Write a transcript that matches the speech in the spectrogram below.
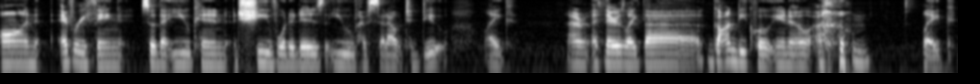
on everything so that you can achieve what it is that you have set out to do like I don't if there's like the Gandhi quote, you know, um, like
